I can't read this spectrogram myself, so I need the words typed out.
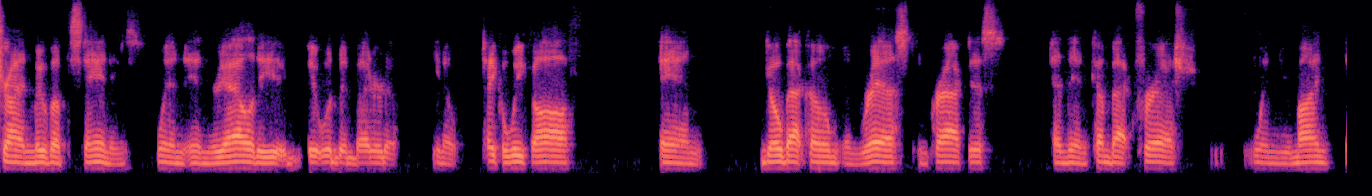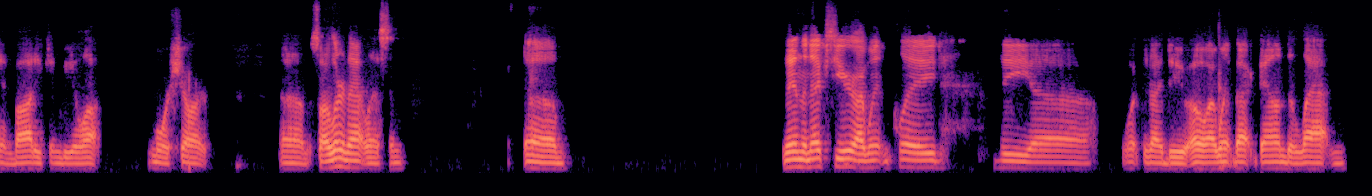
try and move up the standings. When in reality, it, it would have been better to, you know, take a week off and go back home and rest and practice, and then come back fresh when your mind and body can be a lot more sharp. Um, so I learned that lesson. Um, then the next year I went and played the uh, what did I do? Oh, I went back down to Latin,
